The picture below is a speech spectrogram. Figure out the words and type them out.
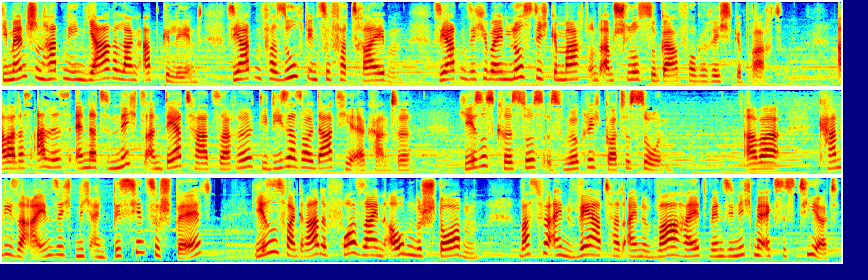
Die Menschen hatten ihn jahrelang abgelehnt. Sie hatten versucht, ihn zu vertreiben. Sie hatten sich über ihn lustig gemacht und am Schluss sogar vor Gericht gebracht. Aber das alles änderte nichts an der Tatsache, die dieser Soldat hier erkannte. Jesus Christus ist wirklich Gottes Sohn. Aber kam diese Einsicht nicht ein bisschen zu spät? Jesus war gerade vor seinen Augen gestorben. Was für ein Wert hat eine Wahrheit, wenn sie nicht mehr existiert?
